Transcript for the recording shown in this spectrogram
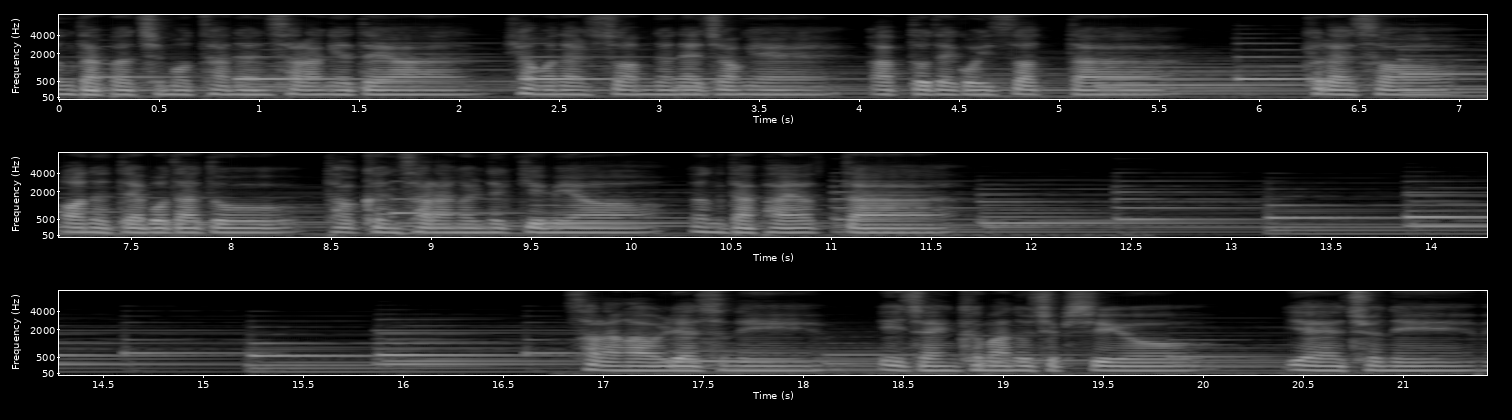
응답받지 못하는 사랑에 대한 형언할 수 없는 애정에 압도되고 있었다. 그래서 어느 때보다도 더 큰 사랑을 느끼며 응답하였다. 사랑하올 예수님, 이젠 그만 우십시오. 예, 주님,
